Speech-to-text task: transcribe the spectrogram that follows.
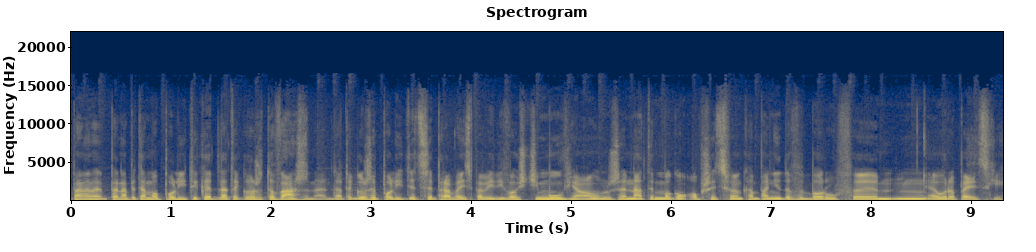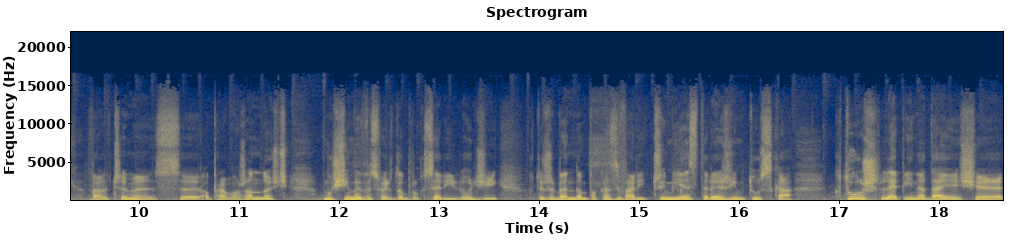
pana, pana pytam o politykę, dlatego że to ważne. Dlatego, że politycy Prawa i Sprawiedliwości mówią, że na tym mogą oprzeć swoją kampanię do wyborów y, mm, europejskich. Walczymy z, o praworządność. Musimy wysłać do Brukseli ludzi, którzy będą pokazywali, czym jest reżim Tuska. Któż lepiej nadaje się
